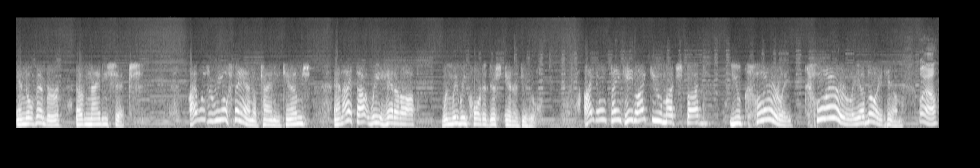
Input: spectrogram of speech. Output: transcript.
in November of 96. I was a real fan of Tiny Tim's, and I thought we hit it off when we recorded this interview. I don't think he liked you much, Spud. You clearly, clearly annoyed him. Well,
